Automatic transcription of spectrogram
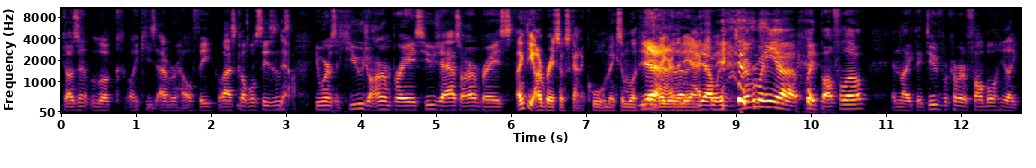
doesn't look like he's ever healthy the last couple of seasons. No. He wears a huge arm brace, huge ass arm brace. I think the arm brace looks kind of cool. It Makes him look Yeah, bigger than he actually. Yeah, when, you remember when he uh, played Buffalo and like the dude recovered a fumble? He like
